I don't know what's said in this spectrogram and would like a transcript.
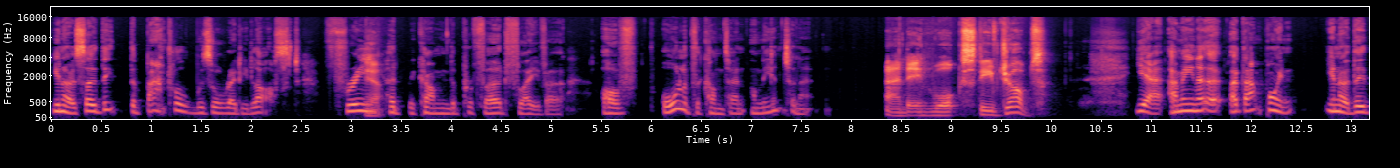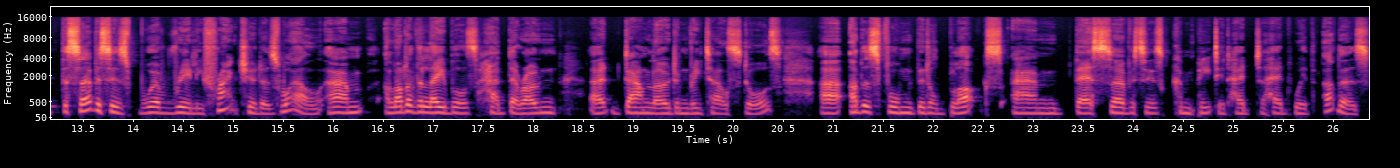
You know, so the, the battle was already lost. Free yeah. had become the preferred flavor of all of the content on the internet. And in walks Steve Jobs. Yeah, I mean, at that point, you know the the services were really fractured as well. Um, a lot of the labels had their own uh, download and retail stores. Uh, others formed little blocks, and their services competed head to head with others.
